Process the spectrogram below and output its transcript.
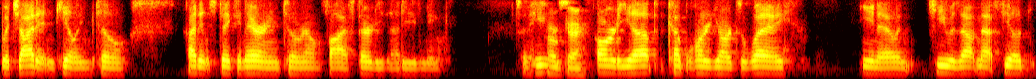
which I didn't kill him till I didn't stick an arrow until around five thirty that evening. So he was okay. already up a couple hundred yards away, you know, and he was out in that field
